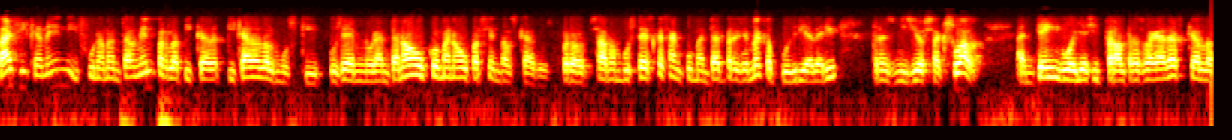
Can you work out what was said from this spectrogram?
Bàsicament i fonamentalment per la picada, picada del mosquit. Posem 99,9% dels casos. Però saben vostès que s'han comentat, per exemple, que podria haver-hi transmissió sexual entenc o he llegit per altres vegades que el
